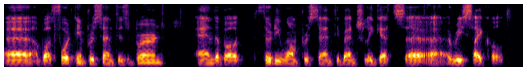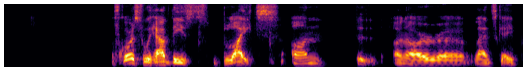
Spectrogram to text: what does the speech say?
Uh, about 14% is burned, and about 31% eventually gets uh, uh, recycled. Of course, we have these blights on the, on our uh, landscape,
